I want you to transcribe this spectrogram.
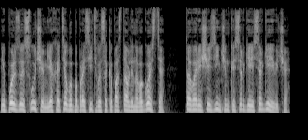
И, пользуясь случаем, я хотел бы попросить высокопоставленного гостя, товарища Зинченко Сергея Сергеевича,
